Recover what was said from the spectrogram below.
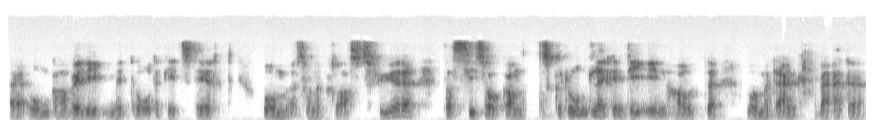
äh, umgehen, welche Methoden gibt es dort um so eine Klasse zu führen. Das sind so ganz grundlegende Inhalte, wo man denkt, werden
